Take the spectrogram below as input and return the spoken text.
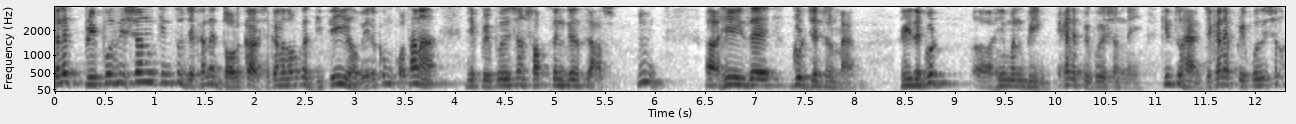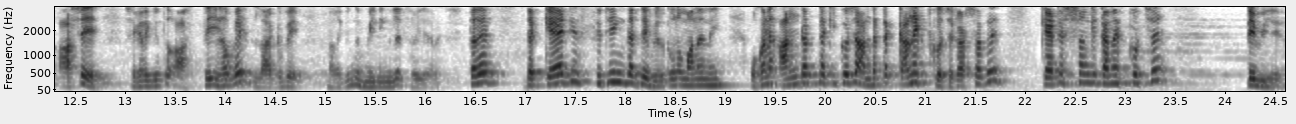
তাহলে প্রিপোজিশন কিন্তু যেখানে দরকার, সেখানে তোমাকে দিতেই হবে। এরকম কথা না যে প্রিপোজিশন সব সেন্টেন্সে আসে। হুম? He is a good gentleman he is a good human being এখানে প্রিপোজিশন নেই। কিন্তু হ্যাঁ যেখানে প্রিপোজিশন আসে, সেখানে কিন্তু আসতেই হবে, লাগবে। নাহলে কিন্তু মিনিংলেস হয়ে যাবে। তাহলে the cat is sitting the table কোনো মানে নেই। ওখানে আন্ডারটা কী করছে? আন্ডারটা কানেক্ট করছে। কার সাথে? ক্যাটের সঙ্গে কানেক্ট করছে টেবিলের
